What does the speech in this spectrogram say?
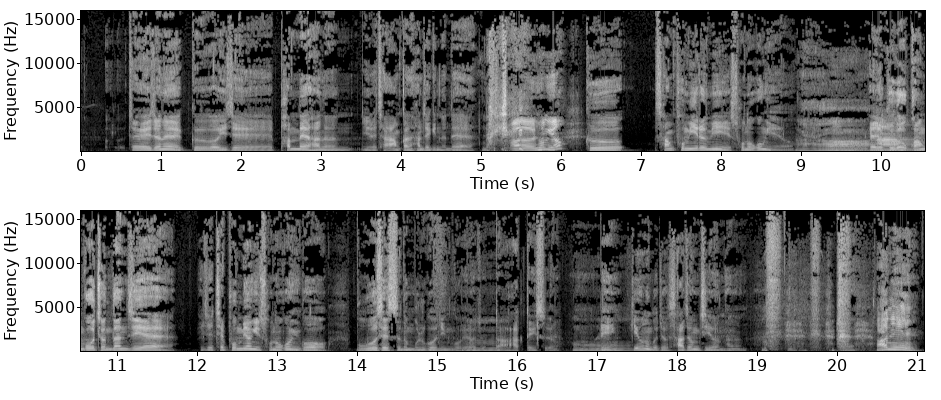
제가 예전에 그거 이제 판매하는 일에 잠깐 한 적이 있는데, 아 형이요? 그 상품 이름이 손오공이에요. 아, 그래서 아. 그거 광고 전단지에 이제 제품명이 손오공이고 무엇에 쓰는 물건인 거예요. 음. 딱돼 있어요. 링 끼우는 거죠. 사정 지연하는. 아니,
